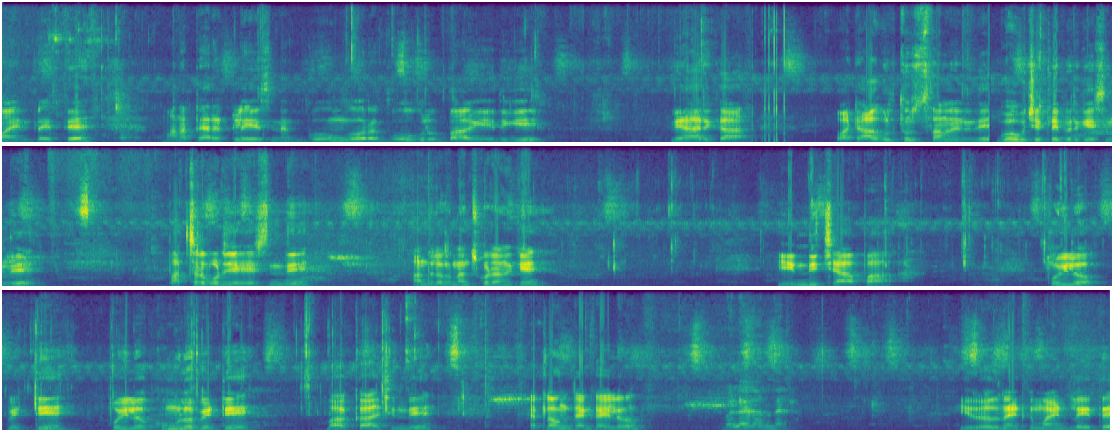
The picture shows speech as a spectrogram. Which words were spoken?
మా ఇంట్లో అయితే మన పెరట్లో వేసిన గోంగూర గోగులు బాగా ఎదిగి నిహారిక వాటి ఆకులు తుంచుతాననేది గోగు చెట్లే పెరిగేసింది పచ్చడి కూడా చేసేసింది. అందులో నంచుకోవడానికి ఎండి చేప పొయ్యిలో పెట్టి పొయ్యిలో కుమ్ములో పెట్టి బాగా కాల్చింది. ఎట్లా ఉంది టెంకాయలు? ఈరోజు నైట్కి మా ఇంట్లో అయితే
